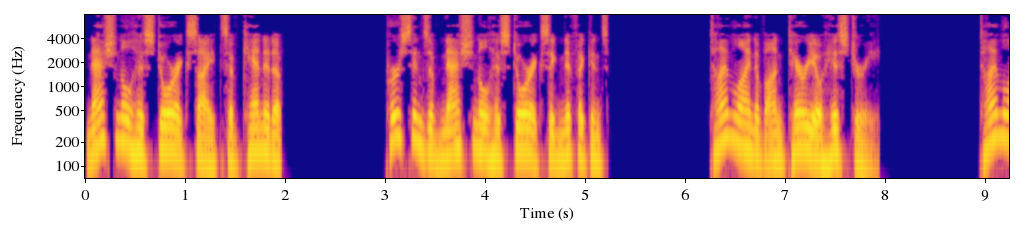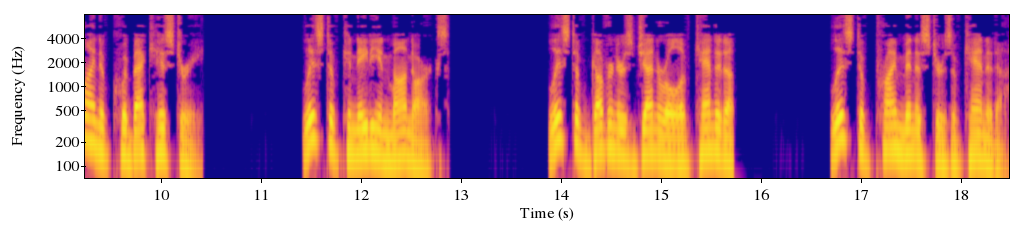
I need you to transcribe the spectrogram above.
National Historic Sites of Canada. Persons of National Historic Significance. Timeline of Ontario history. Timeline of Quebec history. List of Canadian monarchs. List of Governors-General of Canada. List of Prime Ministers of Canada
